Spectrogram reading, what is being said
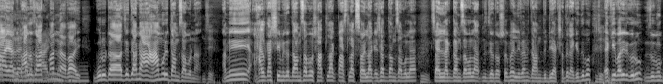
ভাই আমি ভালো জাত মান না ভাই। গরুটা যদি আমি আহামরি দাম চাবো না। আমি হালকা সীমিত দাম চাবো সাত লাখ পাঁচ লাখ ছয় লাখ এসব দাম চাবো না চার লাখ দাম চাবো না আপনি যে দর্শক ভাই লিবে আমি দাম দুটি একসাথে রেখে দেবো। একই বাড়ির গরু যুবক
